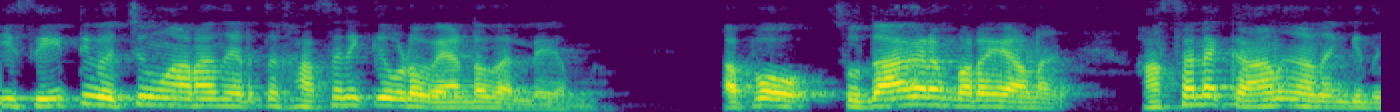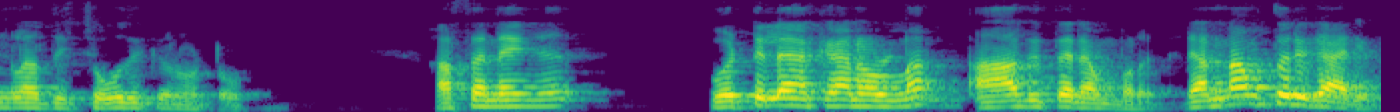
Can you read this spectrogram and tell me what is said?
ഈ സീറ്റ് വെച്ച് മാറാൻ നേരത്ത് ഹസനിക്ക് ഇവിടെ വേണ്ടതല്ലേ എന്ന്? അപ്പോൾ സുധാകരൻ പറയാണ് ഹസനെ കാണുകയാണെങ്കിൽ നിങ്ങളത് ചോദിക്കണം കേട്ടോ. ഹസനെ വെട്ടിലാക്കാനുള്ള ആദ്യത്തെ നമ്പർ രണ്ടാമത്തെ ഒരു കാര്യം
